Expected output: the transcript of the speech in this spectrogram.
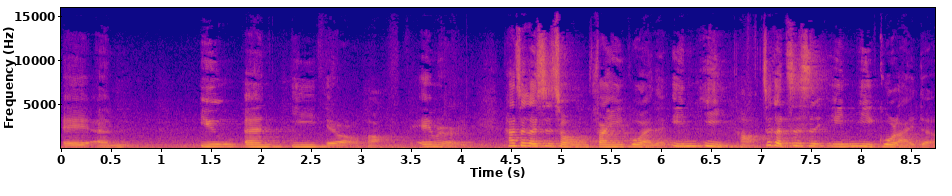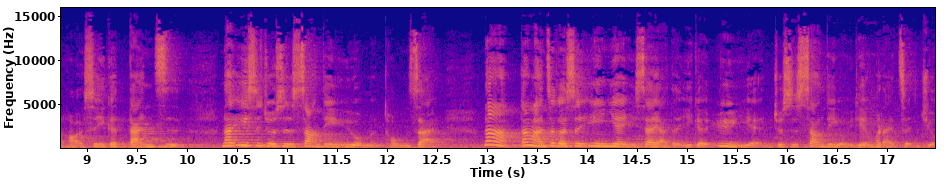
A M U N E L 哈，Emmanuel，它这个是从翻译过来的音译哈，这个字是音译过来的哈，是一个单字，那意思就是上帝与我们同在。那当然这个是应验以赛亚的一个预言，就是上帝有一天会来拯救。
